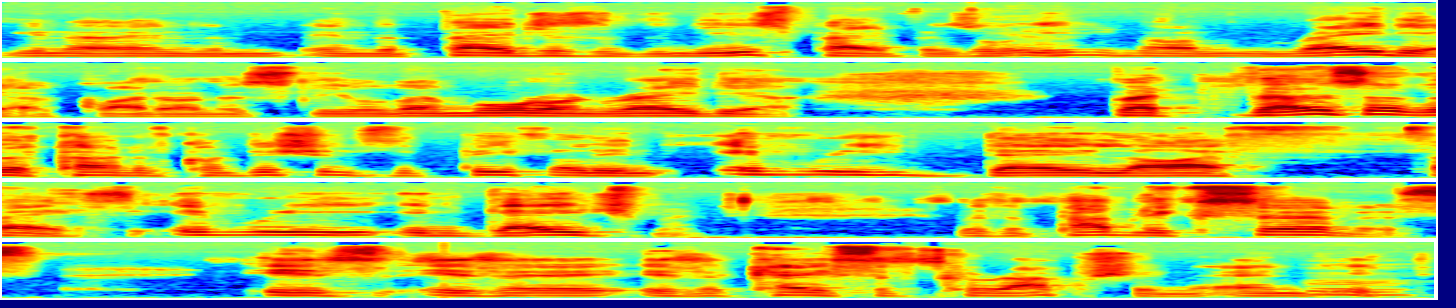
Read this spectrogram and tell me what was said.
you know, in the in the pages of the newspapers or even on radio, quite honestly, although more on radio. But those are the kind of conditions that people in everyday life face. Every engagement with a public service is is a is a case of corruption, and mm. it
